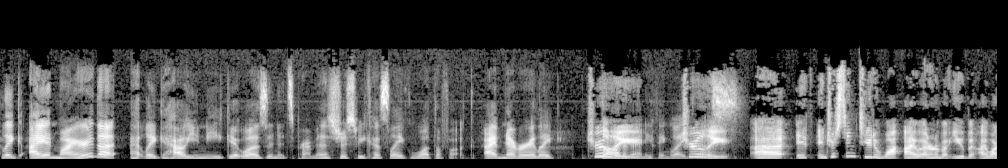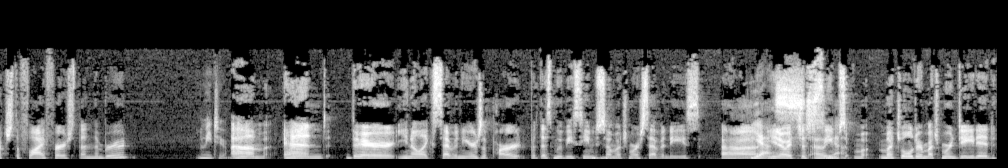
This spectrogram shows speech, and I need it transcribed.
Like I admire that like how unique it was in its premise just because like what the fuck. I've never like Truly, thought of anything like truly. this. Uh, it's interesting too to watch. I, I don't know about you, but I watched The Fly first, then The Brood. Me too. Um, and they're you know like seven years apart, but this movie seems so much more seventies. Uh, Yes. you know, it just Oh, seems yeah. Mm-hmm. m- much older, much more dated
